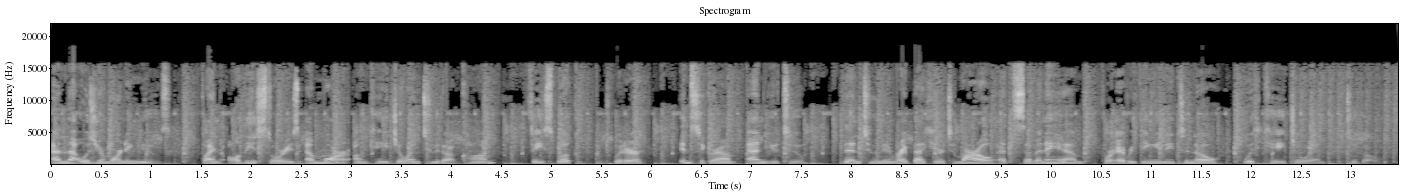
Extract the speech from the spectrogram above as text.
And that was your morning news. Find all these stories and more on KHON2.com, Facebook, Twitter, Instagram, and YouTube. Then tune in right back here tomorrow at 7 a.m. for everything you need to know with KHON to go.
